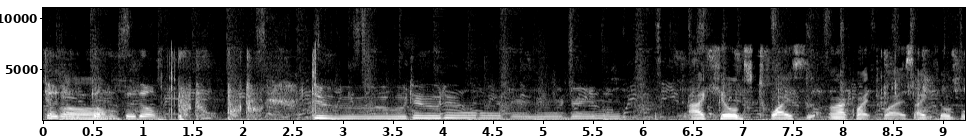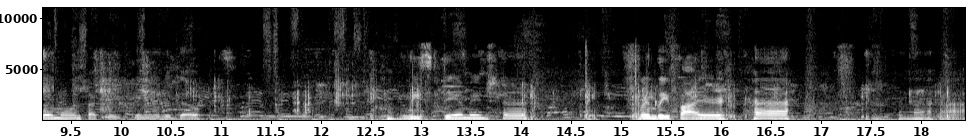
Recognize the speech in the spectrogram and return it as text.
Dum dum dum dum. Do do do do do do. I killed twice, not quite twice. I killed way more infected than you did, though. Least damage, huh? Friendly fire, Oh.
